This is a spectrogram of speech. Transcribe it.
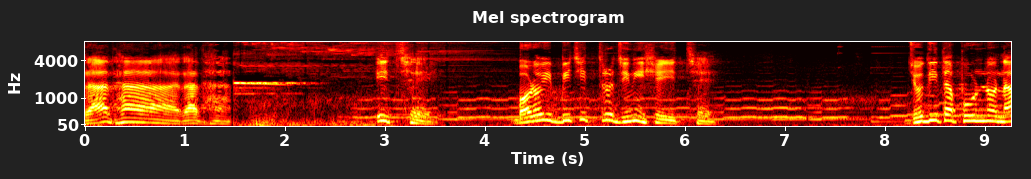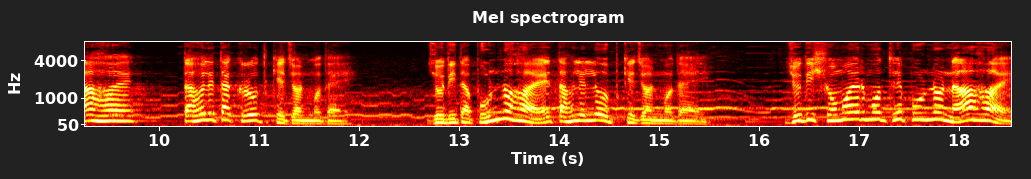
রাধা রাধা। ইচ্ছে, বড়ই বিচিত্র জিনিস এই ইচ্ছে। যদি তা পূর্ণ না হয় তাহলে তা ক্রোধকে জন্ম দেয়। যদি তা পূর্ণ হয়, তাহলে লোভকে জন্ম দেয়। যদি সময়ের মধ্যে পূর্ণ না হয়,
